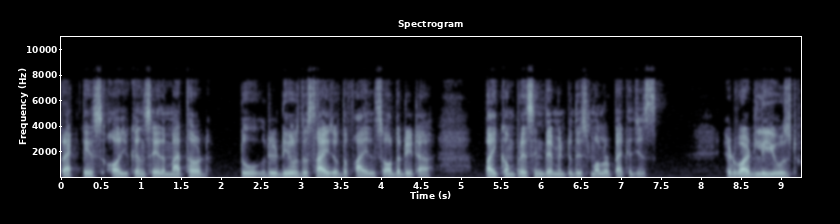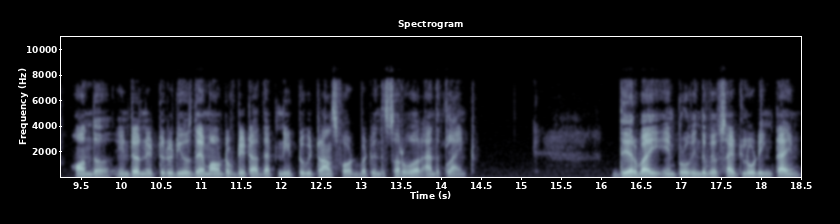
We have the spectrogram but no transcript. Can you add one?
practice or you can say the method to reduce the size of the files or the data by compressing them into the smaller packages. It widely used on the internet to reduce the amount of data that need to be transferred between the server and the client, thereby improving the website loading time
